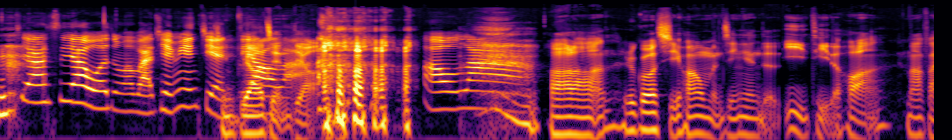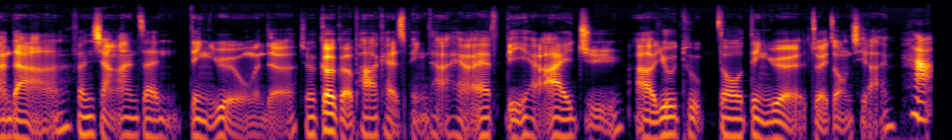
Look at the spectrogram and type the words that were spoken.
这样是要我怎么把前面剪掉不掉？要剪掉。。好啦，好啦，如果喜欢我们今天的议题的话，麻烦大家分享、按赞、订阅我们的就各个 podcast 平台，还有 FB、还有 IG、还有 YouTube 都订阅追踪起来。好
